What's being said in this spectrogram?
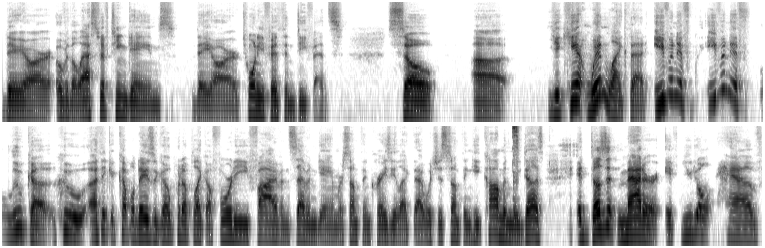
they are over the last 15 games, they are 25th in defense. So uh you can't win like that. Even if even if Luka, who I think a couple days ago put up like a 45 and 7 game or something crazy like that, which is something he commonly does, it doesn't matter if you don't have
